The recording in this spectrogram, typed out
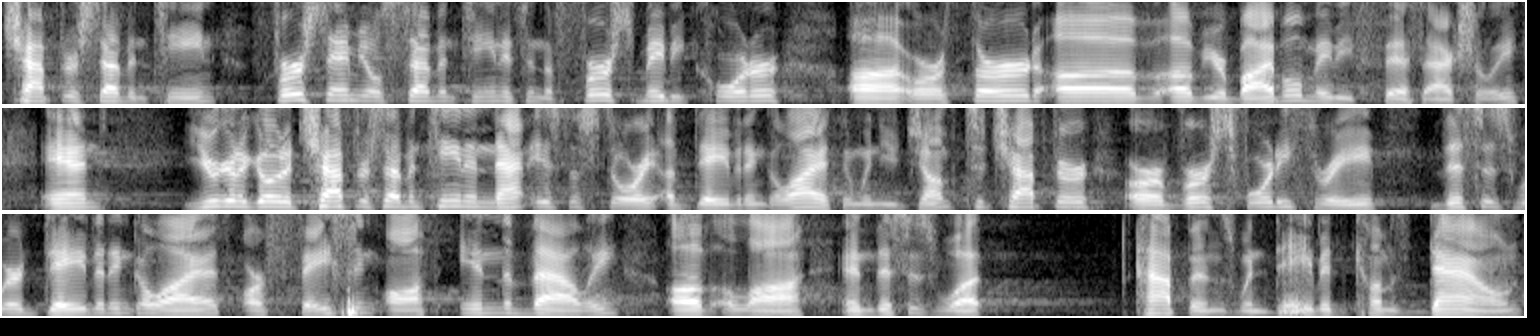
chapter 17. 1 Samuel 17, it's in the first maybe quarter uh, or third of, of your Bible, maybe fifth actually. And you're going to go to chapter 17, and that is the story of David and Goliath. And when you jump to chapter or verse 43, this is where David and Goliath are facing off in the valley of Elah. And this is what happens when David comes down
